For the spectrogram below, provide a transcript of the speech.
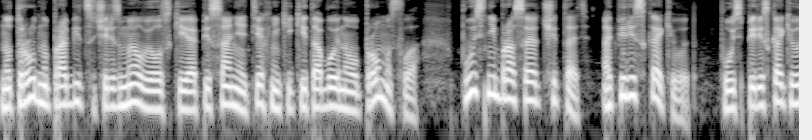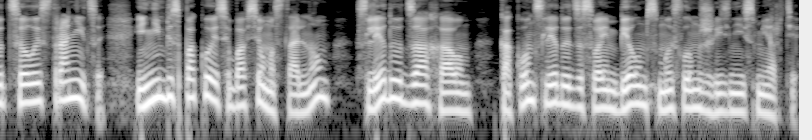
но трудно пробиться через мелвилловские описания техники китобойного промысла, пусть не бросают читать, а перескакивают. Пусть перескакивают целые страницы и, не беспокоясь обо всем остальном, следуют за Ахавом, как он следует за своим белым смыслом жизни и смерти.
